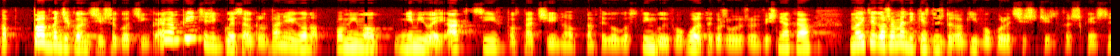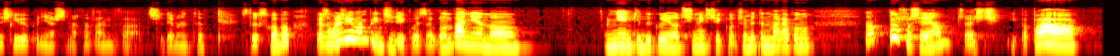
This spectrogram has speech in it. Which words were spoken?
no to będzie koniec dzisiejszego odcinka. Ja wam pięknie dziękuję za oglądanie jego, no pomimo niemiłej akcji w postaci no tamtego ghostingu i w ogóle tego, że użyłem wieśniaka, no i tego, że medyk jest dość drogi, w ogóle cieszę się troszkę nieszczęśliwy, ponieważ zmarnowałem 2-3 diamenty. Jest to słabo. W każdym razie ja wam pięknie dziękuję za oglądanie, no nie wiem kiedy kolejny odcinek, dzisiaj kończymy ten maraton. No do usłyszenia, cześć i pa pa!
